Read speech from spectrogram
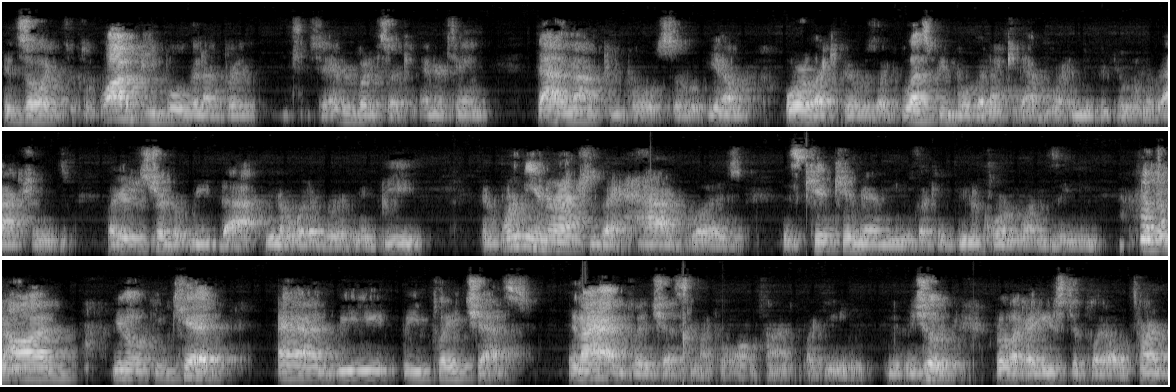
and so like there's a lot of people that I bring to everybody so I can entertain that amount of people. So you know, or like if there was like less people, then I could have more individual interactions. Like I just tried to read that, you know, whatever it may be. And one of the interactions I had was this kid came in. He was like a unicorn onesie, kind of an odd, you know, looking kid, and we we played chess. And I hadn't played chess in like a long time, like individually, but like I used to play all the time.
